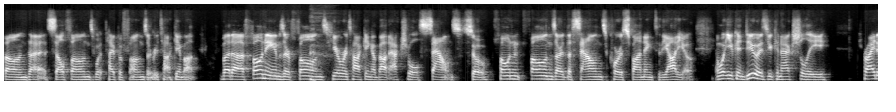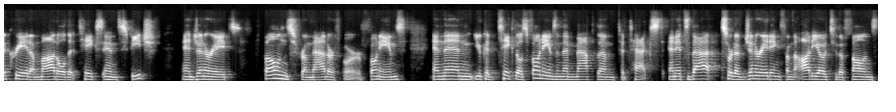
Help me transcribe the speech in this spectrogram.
phones, uh, cell phones, what type of phones are we talking about? But uh, phonemes are phones. Here we're talking about actual sounds. So phone phones are the sounds corresponding to the audio. And what you can do is you can actually try to create a model that takes in speech and generates phones from that or, or phonemes. And then you could take those phonemes and then map them to text. And it's that sort of generating from the audio to the phones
